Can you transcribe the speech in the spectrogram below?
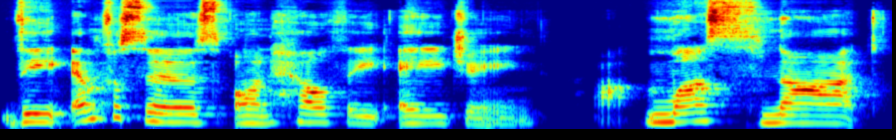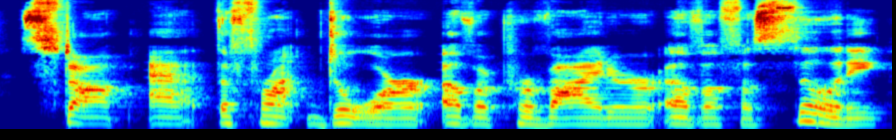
the emphasis on healthy aging uh, must not stop at the front door of a provider of a facility.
